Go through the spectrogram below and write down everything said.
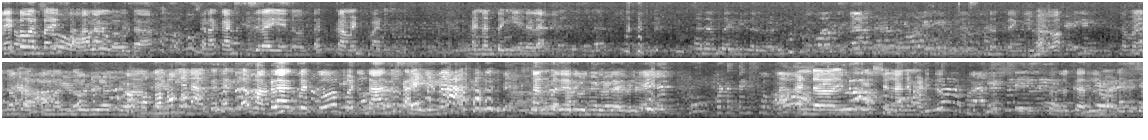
Makeover by Sahana Gowda. ಚೆನ್ನಾಗಿ ಕಾಣಿಸ್ತಿದ್ದೀರಾ ಏನು ಅಂತ ಕಮೆಂಟ್ ಮಾಡಿ. ಅಣ್ಣನ ತಂಗಿ ಇದ್ದಾಳೆ. ನನ್ನ ತಂಗಿ ಇದ್ದಾಳೆ ನೋಡಿ. ನನ್ನ ತಂಗಿ ನಮ್ಮ ಇನ್ನೊಬ್ಬರ ಮಗಳು. ಮಗಳಾಗಬೇಕು ಬಟ್ ನಾನು ಕಾಯಿಲ್ಲ ನನ್ನ ಮನೆಯಲ್ಲಿ ಇದ್ದೀವಿ ಅಂಡ್ ಇವ್ರಿಗೆ ಎಷ್ಟು ಎಲ್ಲಾನೇ ಮಾಡಿದ್ದು. ಫುಲ್ ಕರ್ಲ್ ಮಾಡಿದ್ದು.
